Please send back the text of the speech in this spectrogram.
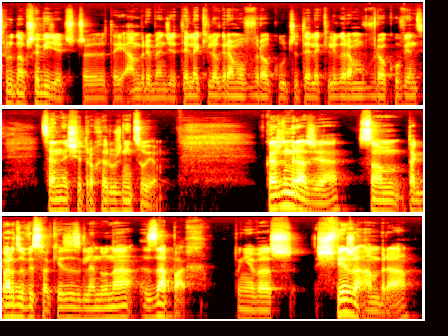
trudno przewidzieć, czy tej ambry będzie tyle kilogramów w roku, czy tyle kilogramów w roku, więc ceny się trochę różnicują. W każdym razie są tak bardzo wysokie ze względu na zapach, ponieważ świeża ambra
